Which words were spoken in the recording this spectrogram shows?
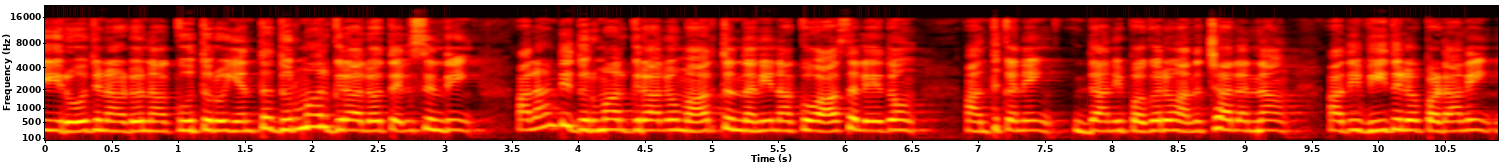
ఈ రోజు నాడు నా కూతురు ఎంత దుర్మార్గురాలో తెలిసింది. అలాంటి దుర్మార్గురాలు మారుతుందని నాకు ఆశ లేదు. అందుకనే దాని పొగరు అనచాలన్నా అది వీధిలో పడాలి.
